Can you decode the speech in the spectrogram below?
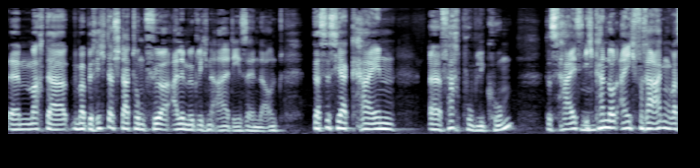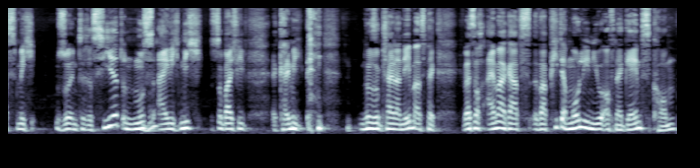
ähm, mache da immer Berichterstattung für alle möglichen ARD-Sender und das ist ja kein äh, Fachpublikum. Das heißt, mhm. ich kann dort eigentlich fragen, was mich so interessiert und muss mhm. eigentlich nicht zum Beispiel, äh, kann ich mich, nur so ein kleiner Nebenaspekt. Ich weiß auch, einmal gab's, war Peter Molyneux auf einer Gamescom.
